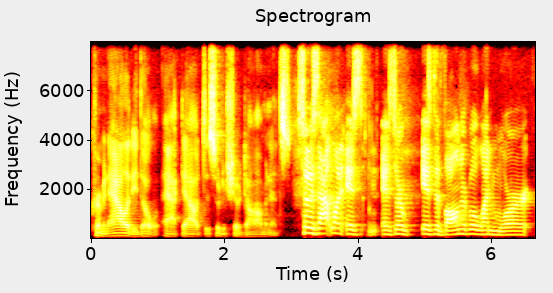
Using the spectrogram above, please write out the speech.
criminality, they'll act out to sort of show dominance. So is that one is is there is the vulnerable one more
